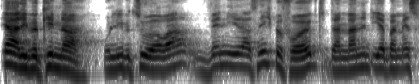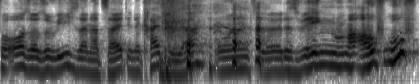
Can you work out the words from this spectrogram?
Ja, liebe Kinder und liebe Zuhörer, wenn ihr das nicht befolgt, dann landet ihr beim SV Orsa, so wie ich seinerzeit, in der Kreisliga. und äh, deswegen nur mal Aufruf.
